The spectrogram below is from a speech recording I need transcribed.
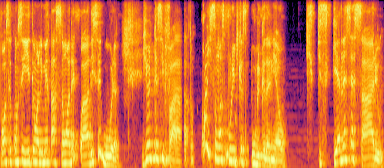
possa conseguir ter uma alimentação adequada e segura. Diante desse fato, quais são as políticas públicas, Daniel, que, que é necessário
